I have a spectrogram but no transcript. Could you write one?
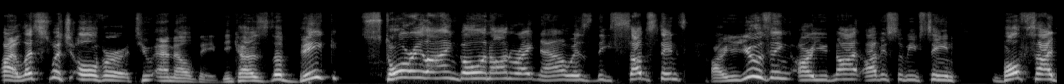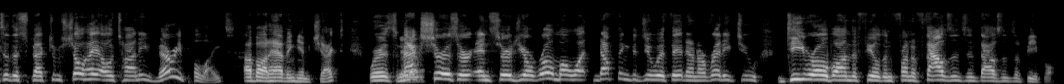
All right, let's switch over to MLB because the big storyline going on right now is the substance. Are you using? Are you not? Obviously, we've seen both sides of the spectrum. Shohei Ohtani, very polite about having him checked, whereas yeah. Max Scherzer and Sergio Romo want nothing to do with it and are ready to derobe on the field in front of thousands and thousands of people.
